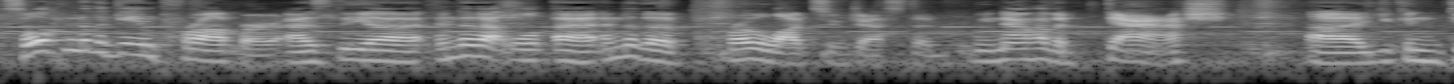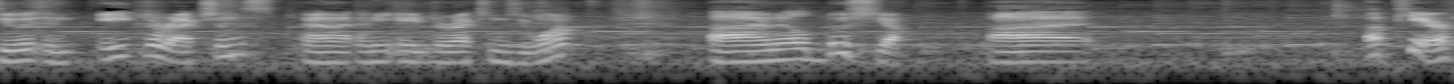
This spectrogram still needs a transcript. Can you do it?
So welcome to the game proper. As the uh, end of that uh, end of the prologue suggested, we now have a dash. Uh, you can do it in eight directions, uh, any eight directions you want, uh, and it'll boost you. Up here,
